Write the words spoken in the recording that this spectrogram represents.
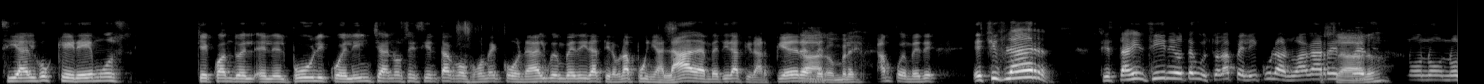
si algo queremos que cuando el, el, público, el hincha, no se sienta conforme con algo, en vez de ir a tirar una puñalada, en vez de ir a tirar piedra, en vez de ir campo, en vez de... Es chiflar. Si estás en cine y no te gustó la película, no agarres, pues, no, no, no,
